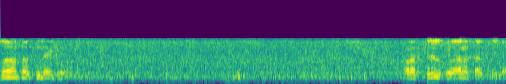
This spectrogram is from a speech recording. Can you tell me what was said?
কোরআন, তার তেলাই করো ওরা তেল কোরআন, তার তেলা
